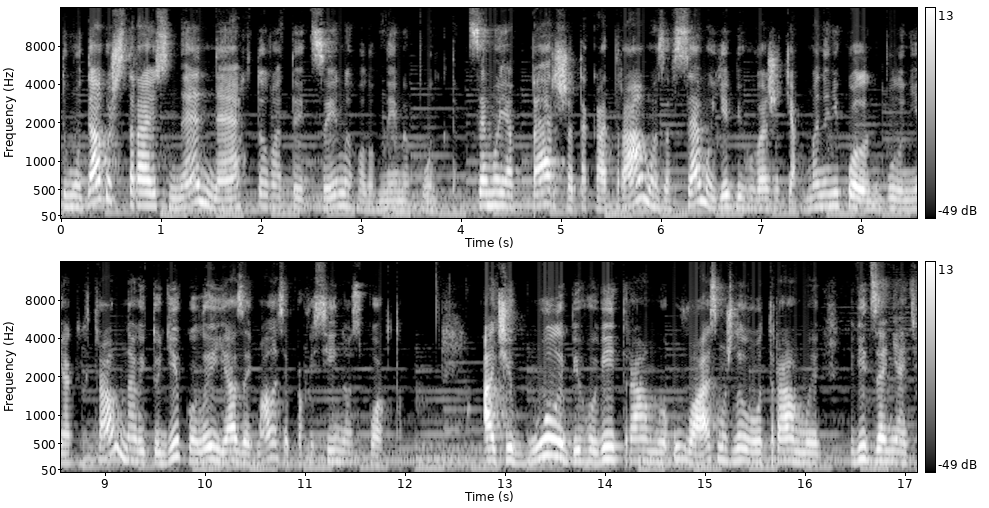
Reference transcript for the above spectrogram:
Тому також стараюсь не нехтувати цими головними пунктами. Це моя перша така травма за все моє бігове життя. У мене ніколи не було ніяких травм, навіть тоді, коли я займалася професійно спортом. А чи були бігові травми у вас? Можливо, травми від занять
